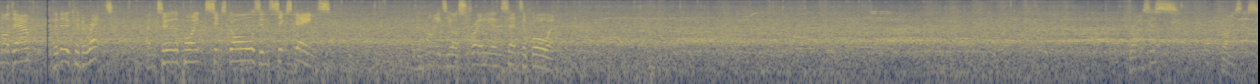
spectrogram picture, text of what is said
Not down, Viduka direct, and two of the point, six goals in six games for the mighty Australian centre forward. Crisis? Crisis?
